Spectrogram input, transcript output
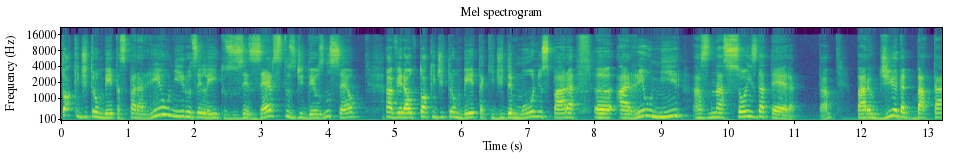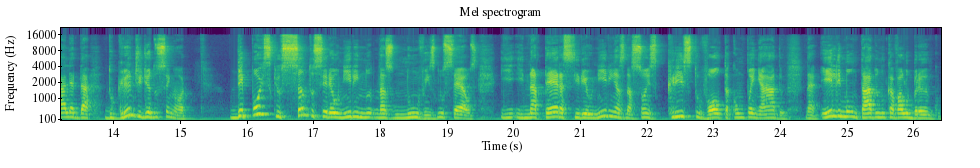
toque de trombetas para reunir os eleitos, os exércitos de Deus no céu, haverá o toque de trombeta aqui de demônios para uh, a reunir as nações da terra, tá? Para o dia da batalha da, do grande dia do Senhor. Depois que os santos se reunirem nas nuvens, nos céus, e, e, na terra se reunirem as nações, Cristo volta acompanhado, né? ele montado no cavalo branco.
